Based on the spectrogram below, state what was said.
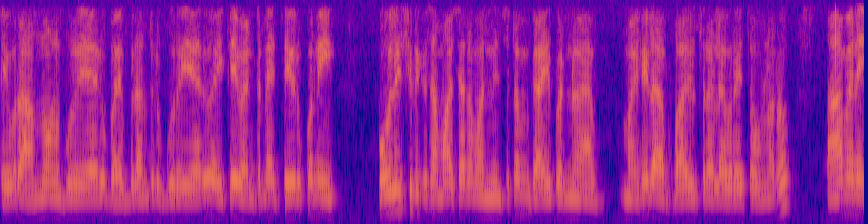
తీవ్ర ఆందోళనకు గురయ్యారు భయభ్రాంతులకు గురయ్యారు. అయితే వెంటనే చేరుకుని పోలీసులకు సమాచారం అందించడం గాయపడిన మహిళ బాధితురాలు ఎవరైతే ఉన్నారో ఆమెని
